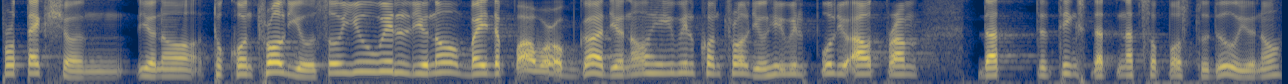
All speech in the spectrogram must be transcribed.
protection, you know, to control you. So you will, you know, by the power of God, you know, He will control you. He will pull you out from that the things that not supposed to do, you know.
